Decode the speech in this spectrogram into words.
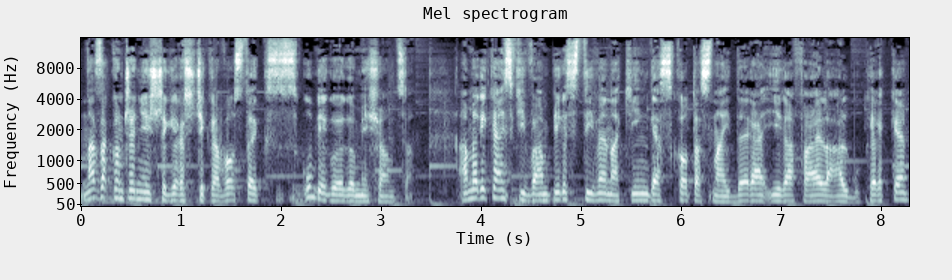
Na zakończenie jeszcze garść ciekawostek z ubiegłego miesiąca. Amerykański wampir Stephena Kinga, Scotta Snydera i Rafaela Albuquerque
